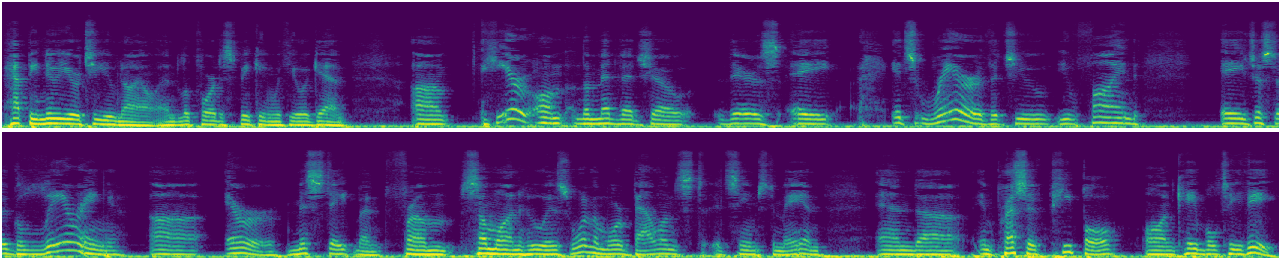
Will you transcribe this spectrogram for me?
Happy New Year to you, Niall, and look forward to speaking with you again. Um, here on the Medved Show, there's a. It's rare that you you find a just a glaring uh, error, misstatement from someone who is one of the more balanced, it seems to me, and and uh, impressive people on cable TV.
